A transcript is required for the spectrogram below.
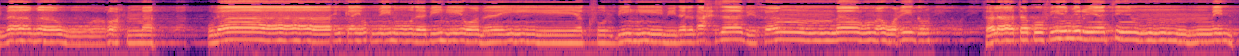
إماما ورحمة. أولئك يؤمنون به ومن يكفر به من الأحزاب فالنار موعده. فلا تك في مرية منه.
